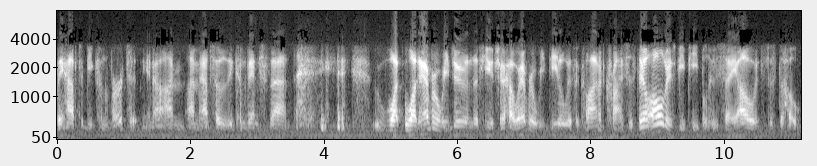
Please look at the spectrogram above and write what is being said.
they have to be converted. You know, I'm I'm absolutely convinced that what whatever we do in the future, however we deal with the climate crisis, there'll always be people who say, "Oh, it's just a hoax."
